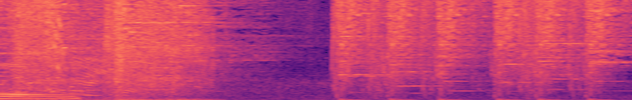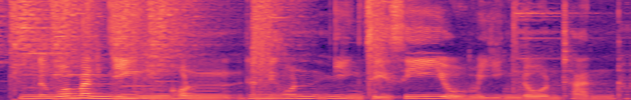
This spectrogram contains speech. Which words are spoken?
งง นึกว่ามันยิงคน ฉันนึกว่ายิงซีซี่อยู่มายิงโดนฉันโถ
